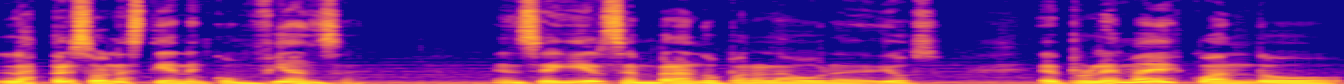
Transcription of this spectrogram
las personas tienen confianza en seguir sembrando para la obra de Dios. El problema es cuando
